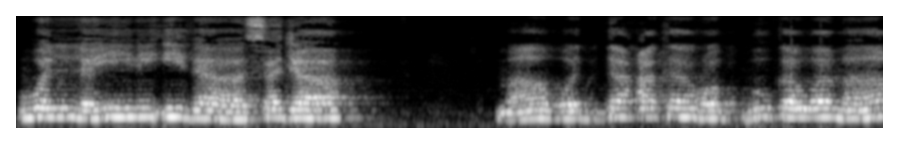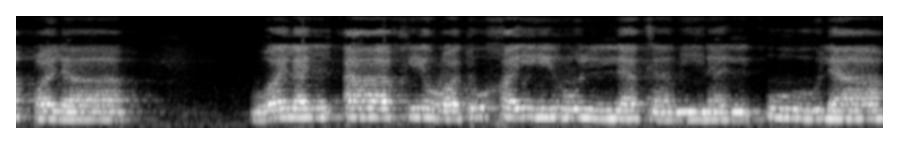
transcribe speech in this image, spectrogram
والليل إذا سجى. ما ودعك ربك وما قلى. وللآخرة خير لك من الأولى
